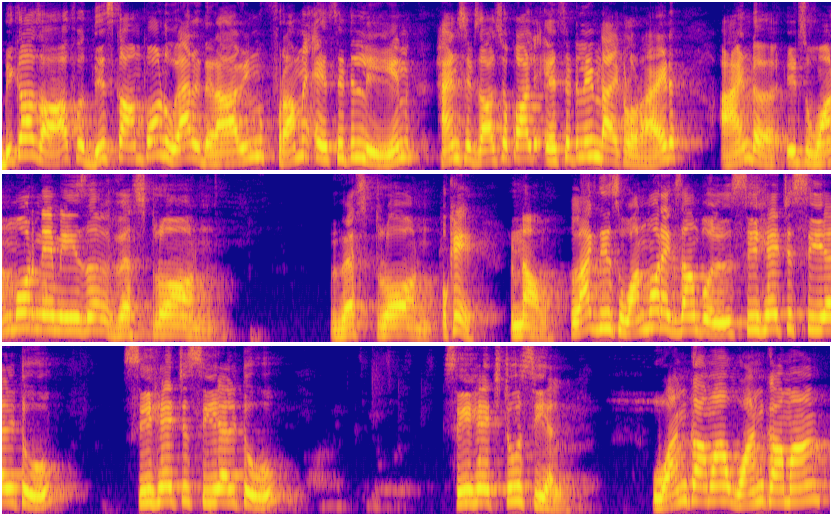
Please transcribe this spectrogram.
because of this compound we are deriving from acetylene hence it's also called acetylene dichloride and uh, its one more name is Westron. Westron. Okay. Now, like this, one more example CHCl2, CHCl2, CH2Cl. 1 comma 1 comma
